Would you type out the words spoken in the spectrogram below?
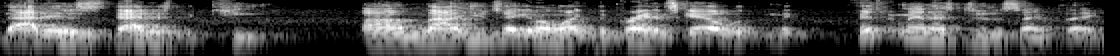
that is that is the key. Um, now you take it on like the grand scale with Mc- Vince McMahon has to do the same thing.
